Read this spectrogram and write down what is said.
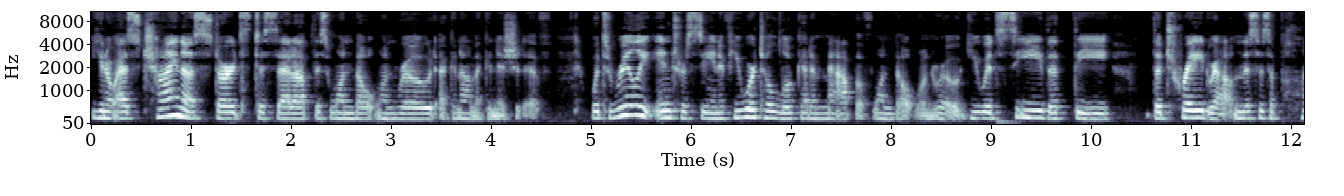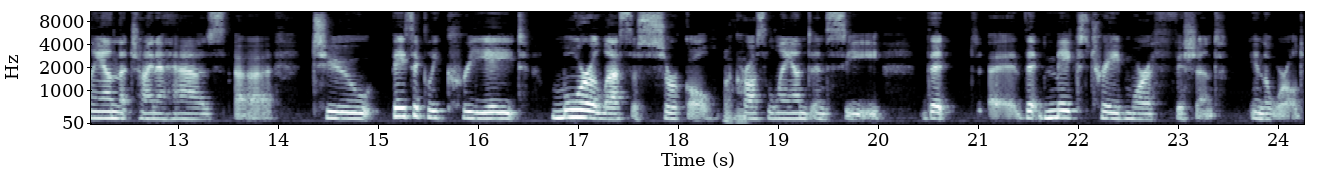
you know, as China starts to set up this One Belt One Road economic initiative What's really interesting, if you were to look at a map of One Belt One Road, you would see that the the trade route, and this is a plan that China has uh, to basically create more or less a circle mm-hmm. across land and sea that uh, that makes trade more efficient in the world.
